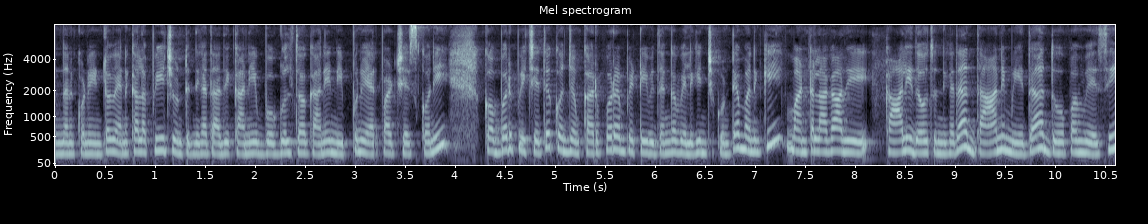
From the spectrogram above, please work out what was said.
ఉందనుకోండి ఇంట్లో వెనకాల పీచు ఉంటుంది కదా అది కానీ బొగ్గులతో కానీ నిప్పును ఏర్పాటు చేసుకొని కొబ్బరి పీచు అయితే కొంచెం కర్పూరం పెట్టి ఈ విధంగా వెలిగించుకుంటే మనకి మంటలాగా అది ఖాళీ ఇదవుతుంది కదా దాని మీద ధూపం వేసి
